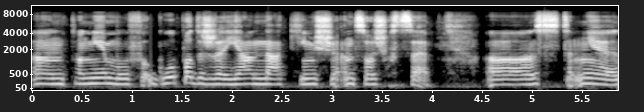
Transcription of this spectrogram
Em, To nie mów głupot, że ja na kimś coś chcę. E, Nie,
